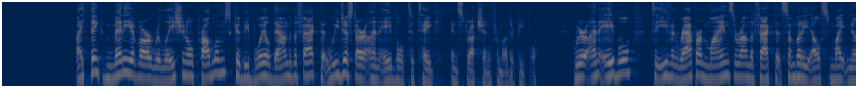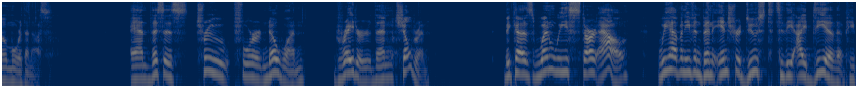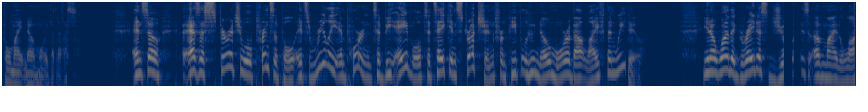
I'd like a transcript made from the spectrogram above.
I think many of our relational problems could be boiled down to the fact that we just are unable to take instruction from other people. We're unable to even wrap our minds around the fact that somebody else might know more than us. And this is true for no one greater than children. Because when we start out, we haven't even been introduced to the idea that people might know more than us. And so, as a spiritual principle, it's really important to be able to take instruction from people who know more about life than we do. You know, one of the greatest joys of my life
